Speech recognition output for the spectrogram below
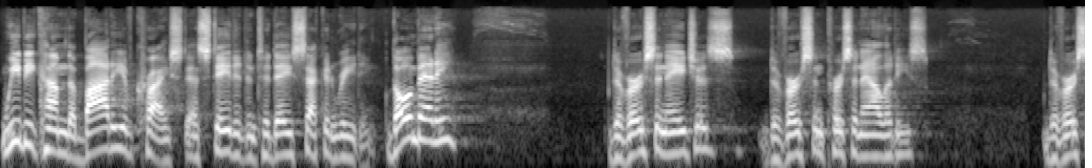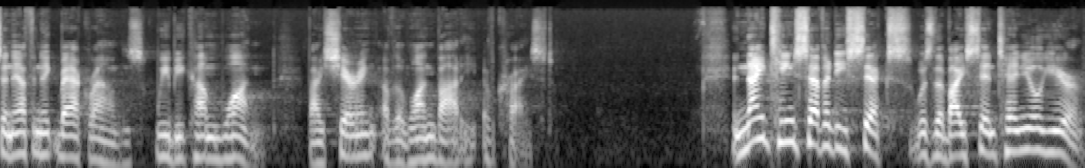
we become the body of Christ as stated in today's second reading. Though many, diverse in ages, diverse in personalities, diverse in ethnic backgrounds, we become one by sharing of the one body of Christ. In 1976 was the bicentennial year.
